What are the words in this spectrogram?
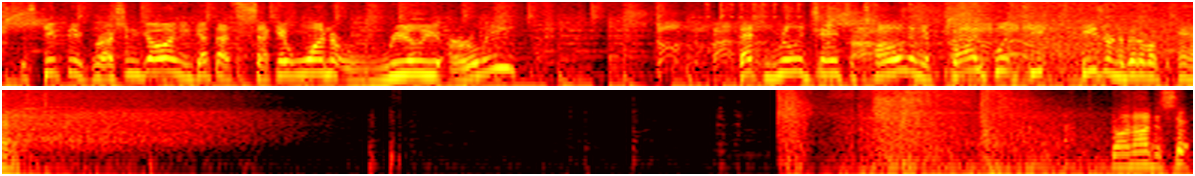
just keep the aggression going and get that second one really early, that really changed the tone, and it probably put Te- Teaser in a bit of a panic. Going on to start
